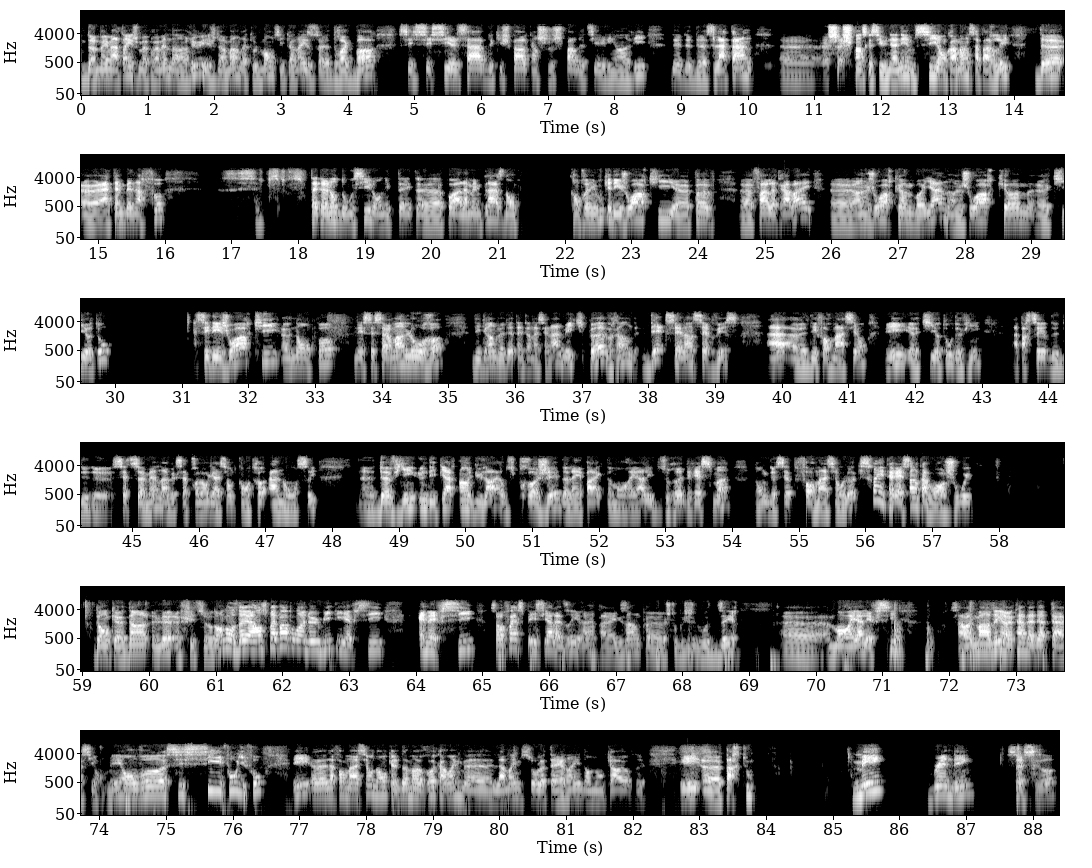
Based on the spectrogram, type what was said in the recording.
demain matin, je me promène dans la rue et je demande à tout le monde s'ils connaissent euh, Drogba, s'ils savent de qui je parle quand je, parle de Thierry Henry, de, Zlatan. Euh, je, pense que c'est unanime. Si on commence à parler de euh, Atem Ben Arfa, c'est peut-être un autre dossier. On n'est peut-être euh, pas à la même place. Donc, comprenez-vous qu'il y a des joueurs qui euh, peuvent faire le travail. Euh, un joueur comme Boyan, un joueur comme euh, Kyoto, c'est des joueurs qui n'ont pas nécessairement l'aura des grandes vedettes internationales, mais qui peuvent rendre d'excellents services à des formations. Et Kyoto devient, à partir de, cette semaine, avec sa prolongation de contrat annoncée, devient une des pierres angulaires du projet de l'impact de Montréal et du redressement donc de cette formation-là, qui sera intéressante à voir jouer donc euh, dans le futur. Donc, on se, prépare pour un derby TFC, MFC. Ça va faire spécial à dire. Hein? Par exemple, euh, je suis obligé de vous dire euh, Montréal FC. Ça va demander un temps d'adaptation. Mais on va, s'il si, faut, il faut. Et la formation, donc, elle demeurera quand même la même sur le terrain, dans nos cœurs et partout. Mais branding, ce sera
